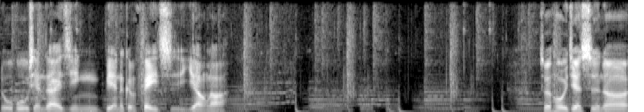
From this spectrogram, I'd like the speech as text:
卢布现在已经变得跟废纸一样了。最后一件事呢，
